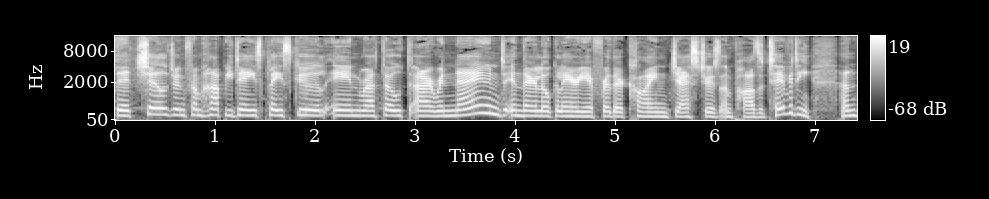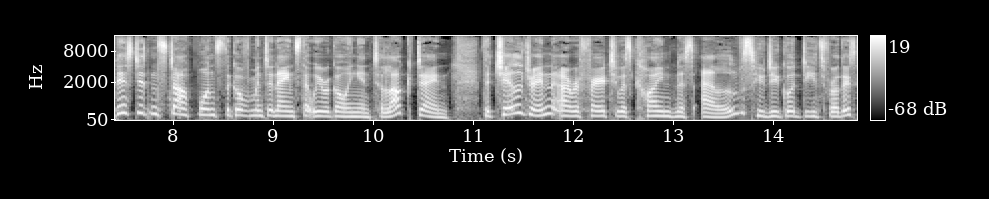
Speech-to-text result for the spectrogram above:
The children from Happy Days Play School in Ratoath are renowned in their local area for their kind gestures and positivity. And this didn't stop once the government announced that we were going into lockdown. The children are referred to as kindness elves who do good deeds for others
